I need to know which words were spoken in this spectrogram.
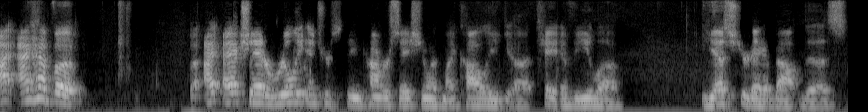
I, I have a I actually had a really interesting conversation with my colleague uh, Kay Avila yesterday about this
